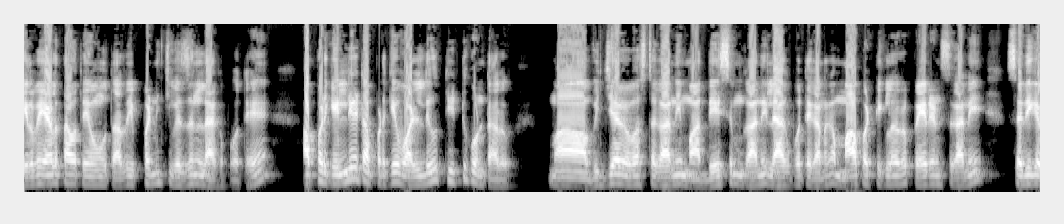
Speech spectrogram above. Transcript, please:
ఇరవై ఏళ్ళ తర్వాత ఏమవుతారు? ఇప్పటి నుంచి విజన్ లేకపోతే అప్పటికి వెళ్ళేటప్పటికే వాళ్ళు తిట్టుకుంటారు. మా విద్యా వ్యవస్థ కానీ మా దేశం కానీ లేకపోతే కనుక మా పర్టికులర్ పేరెంట్స్ కానీ సరిగా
